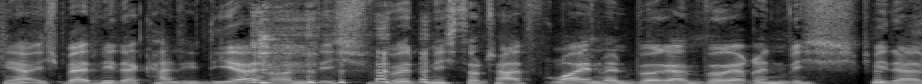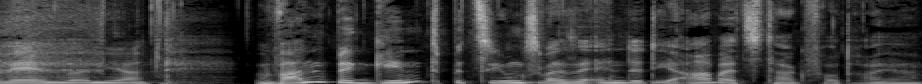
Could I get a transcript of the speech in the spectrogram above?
Ja, ich werde wieder kandidieren und ich würde mich total freuen, wenn Bürger und Bürgerinnen mich wieder wählen würden, ja. Wann beginnt bzw. endet Ihr Arbeitstag, Frau Dreyer?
